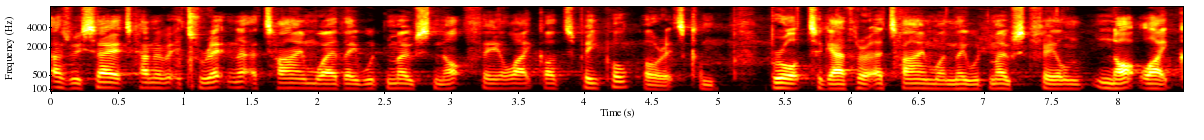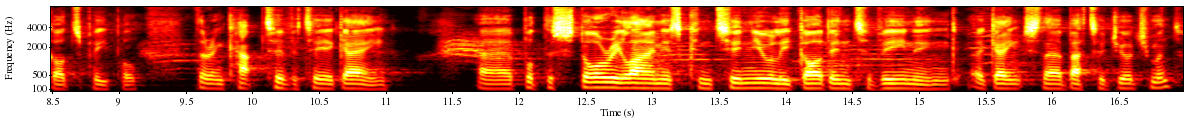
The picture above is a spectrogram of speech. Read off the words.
as we say, it's kind of it's written at a time where they would most not feel like God's people, or it's come, brought together at a time when they would most feel not like God's people. They're in captivity again, uh, but the storyline is continually God intervening against their better judgment.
